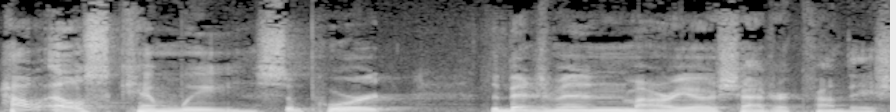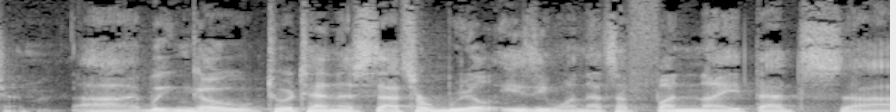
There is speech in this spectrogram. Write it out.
How else can we support the Benjamin Mario Shadrick Foundation? Uh, we can go to attend this. That's a real easy one. That's a fun night. That's uh,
